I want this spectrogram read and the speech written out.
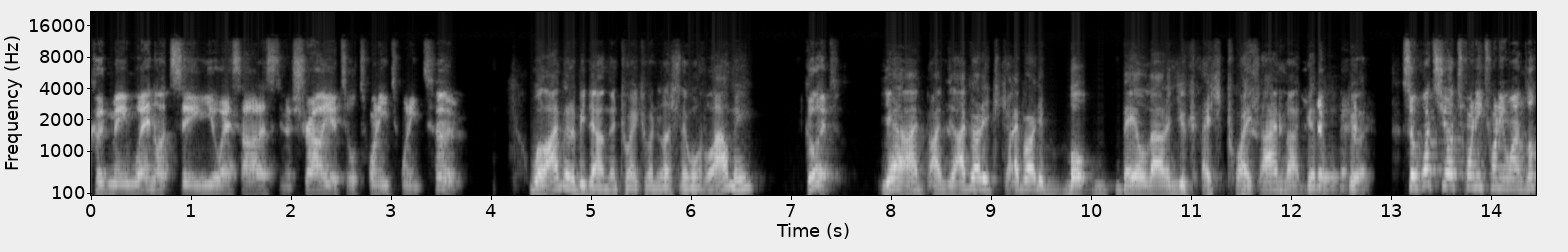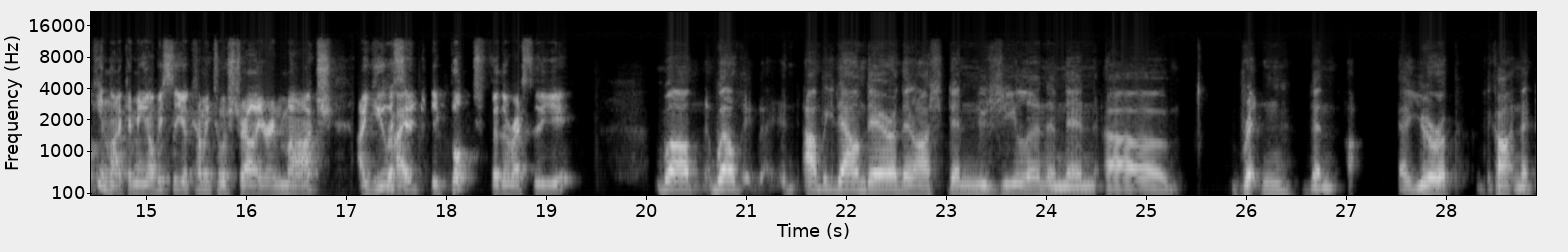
could mean we're not seeing US artists in Australia till 2022. Well, I'm going to be down there in 2020 unless they won't allow me. Good. Yeah, I'm, I'm, I've already, I've already bolt, bailed out on you guys twice. I'm not going to do it. So, what's your 2021 looking like? I mean, obviously, you're coming to Australia in March. Are you Right. essentially booked for the rest of the year? Well, well, I'll be down there, then Aus- then New Zealand, and then uh, Britain, then uh, uh, Europe, the continent,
